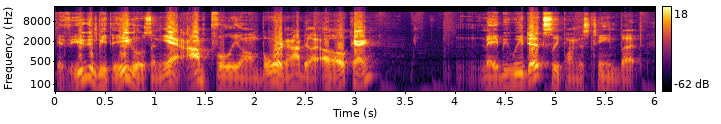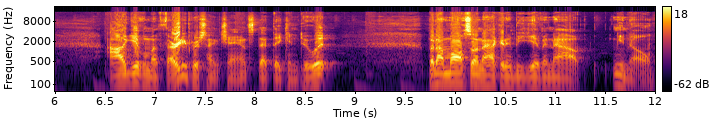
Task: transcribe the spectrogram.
If you can beat the Eagles, then yeah, I'm fully on board, and I'll be like, oh, okay, maybe we did sleep on this team, but I'll give them a 30% chance that they can do it. But I'm also not going to be giving out, you know,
